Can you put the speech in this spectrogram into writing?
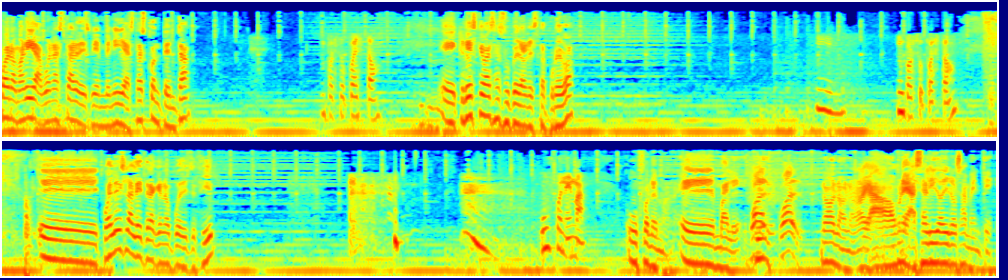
Bueno, María, buenas tardes, bienvenida. ¿Estás contenta? Por supuesto. Eh, ¿Crees que vas a superar esta prueba? Mm, Por supuesto. Eh, ¿Cuál es la letra que no puedes decir? Un fonema. Un fonema. Eh, vale. ¿Cuál? ¿Cuál? No, no, no, ya, hombre, ha salido airosamente.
